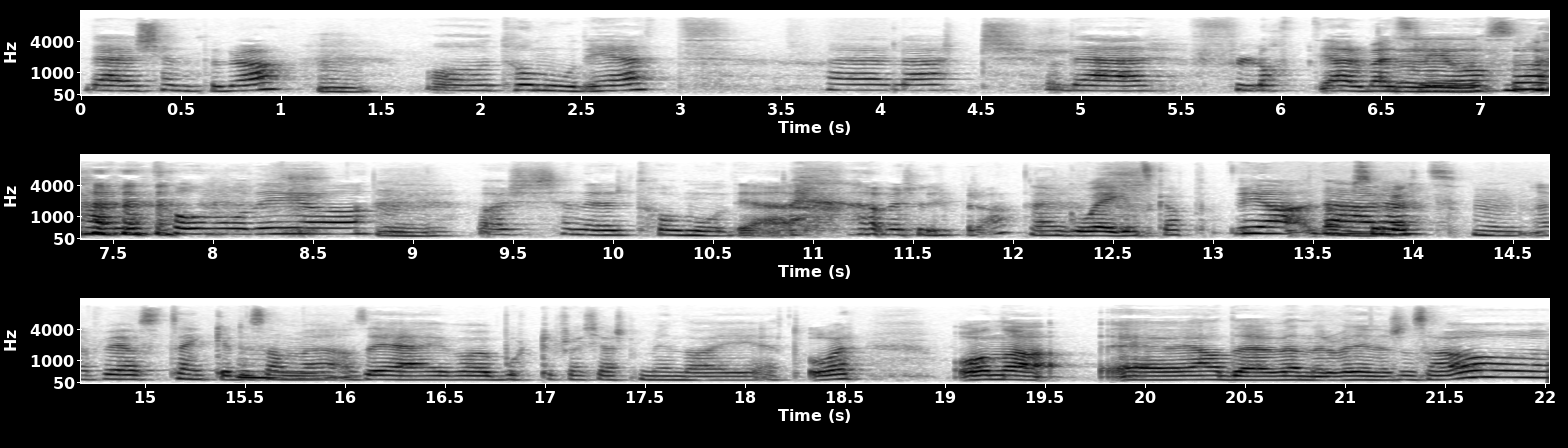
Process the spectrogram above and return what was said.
Det er jo kjempebra. Mm. Og tålmodighet har jeg lært. Og det er flott i arbeidslivet Mm. også. Være litt tålmodig. Og Mm. bare generelt tålmodig er, er veldig bra. Det er en god egenskap. Ja, det er det. Absolutt. Mm. For jeg også tenker det samme. Altså, jeg var borte fra kjæresten min da i et år. Og når eh, jeg hadde venner og venninner som sa å,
